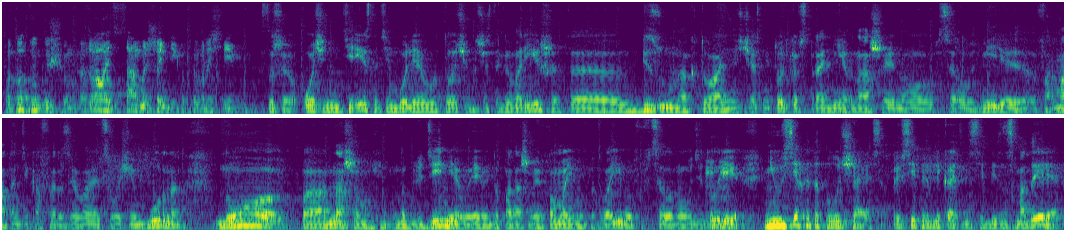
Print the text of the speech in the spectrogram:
Вот тот выпущу. Называлось «Самый большой в России». Слушай, очень интересно, тем более вот то, о чем ты часто говоришь, это безумно актуально сейчас не только в стране, в нашей, но в целом в мире. Формат антикафе развивается очень бурно, но по нашим наблюдениям, я имею в виду по нашим и по моим, и по твоим, и в целом аудитории, mm-hmm. не у всех это получается. При всей привлекательности бизнес-модели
